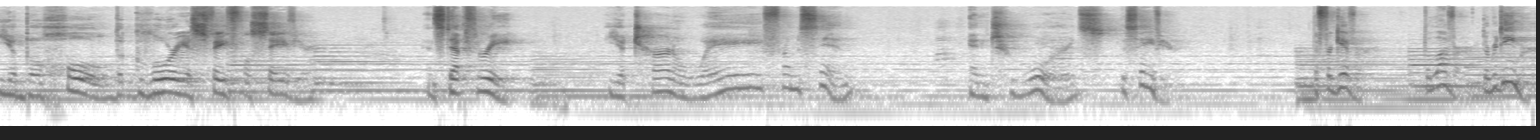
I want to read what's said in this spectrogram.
you behold the glorious, faithful Savior. And step three, you turn away from sin and towards the Savior, the forgiver, the lover, the redeemer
